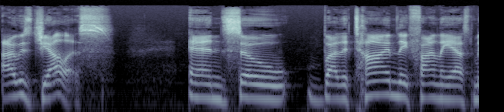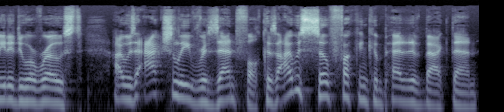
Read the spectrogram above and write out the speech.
I was jealous. And so by the time they finally asked me to do a roast, I was actually resentful because I was so fucking competitive back then.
